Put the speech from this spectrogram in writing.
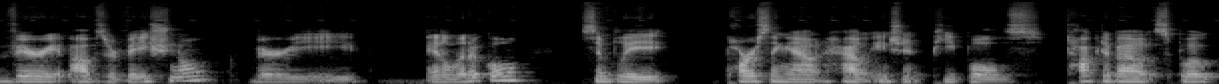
very observational, very analytical, simply parsing out how ancient peoples talked about, spoke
